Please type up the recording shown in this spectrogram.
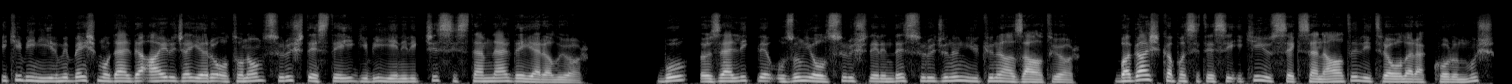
2025 modelde ayrıca yarı otonom sürüş desteği gibi yenilikçi sistemler de yer alıyor. Bu, özellikle uzun yol sürüşlerinde sürücünün yükünü azaltıyor. Bagaj kapasitesi 286 litre olarak korunmuş,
